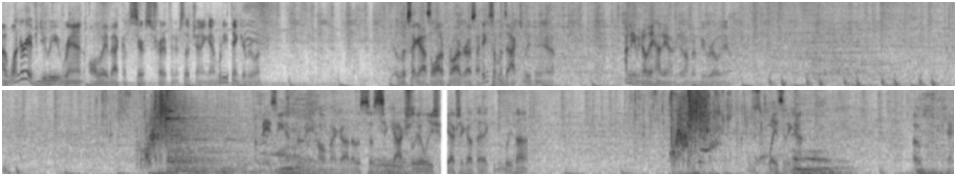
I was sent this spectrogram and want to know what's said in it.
I wonder if Yui ran all the way back upstairs to try to finish that gen again. What do you think, everyone? It looks like it has a lot of progress. I think someone's actively doing it. I didn't even know they had the engine, I'm gonna be real with you. Hit for me. Oh my god, that was so sick. Actually, holy shit, he actually got that hit. Can you believe that? He just plays it again. Okay.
